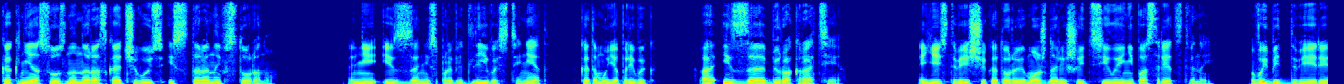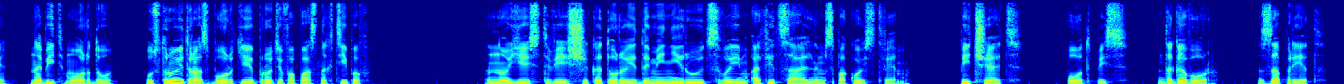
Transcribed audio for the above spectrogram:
как неосознанно раскачиваюсь из стороны в сторону. Не из-за несправедливости, нет, к этому я привык, а из-за бюрократии. Есть вещи, которые можно решить силой непосредственной. Выбить двери, набить морду, устроить разборки против опасных типов. Но есть вещи, которые доминируют своим официальным спокойствием. Печать, подпись, договор, запрет,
